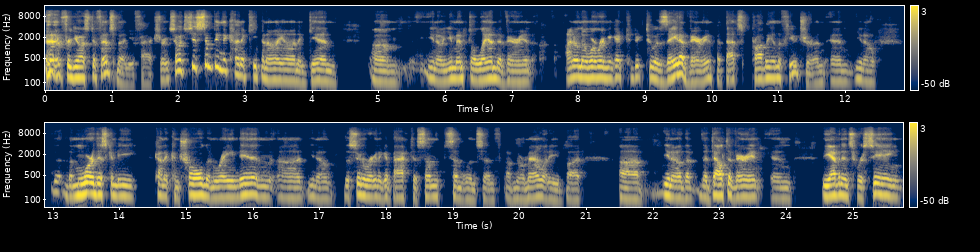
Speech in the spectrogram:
for U.S. defense manufacturing. So it's just something to kind of keep an eye on. Again, um, you know, you mentioned the Lambda variant. I don't know when we're going to get to a Zeta variant, but that's probably in the future. And and you know, the, the more this can be kind of controlled and reined in, uh, you know, the sooner we're going to get back to some semblance of, of normality. But uh, you know, the the Delta variant and the evidence we're seeing,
